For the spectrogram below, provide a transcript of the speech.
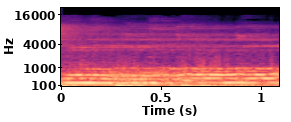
صوتي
